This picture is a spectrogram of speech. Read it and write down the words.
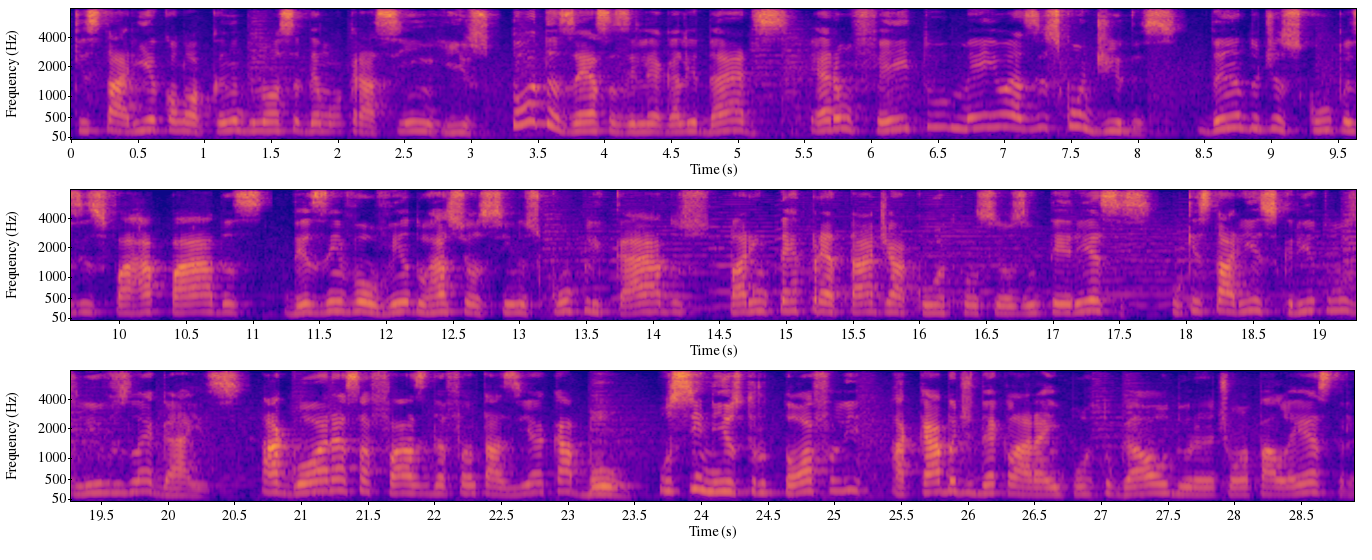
que estaria colocando nossa democracia em risco. Todas essas ilegalidades eram feitas meio às escondidas, dando desculpas esfarrapadas, desenvolvendo raciocínios complicados para interpretar de acordo com seus interesses o que estaria escrito nos livros legais. Agora essa fase da fantasia acabou. O sinistro Toffoli acaba de declarar em Portugal durante uma palestra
